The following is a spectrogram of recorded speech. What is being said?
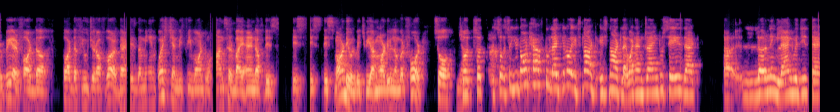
prepare for the for the future of work? That is the main question which we want to answer by end of this this this this module which we are module number four. So yeah. so so so so you don't have to like you know it's not it's not like what i'm trying to say is that uh, learning languages and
